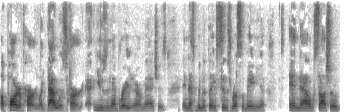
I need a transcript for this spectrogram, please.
a part of her. Like that was her using that braid in her matches, and that's been the thing since WrestleMania. And now Sasha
